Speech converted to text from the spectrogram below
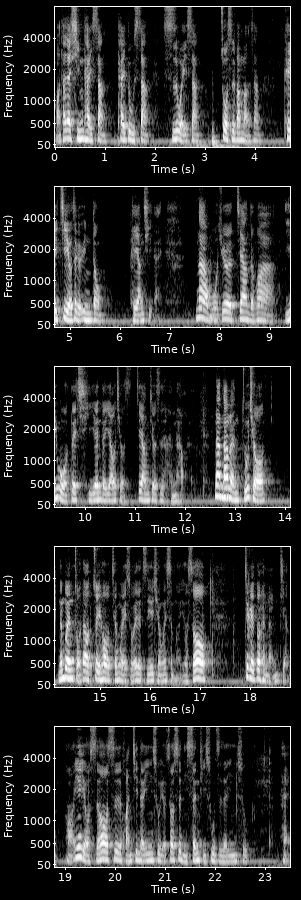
好，他在心态上、态度上、思维上、做事方法上。可以借由这个运动培养起来，那我觉得这样的话，以我对齐恩的要求，这样就是很好了。那当然，足球能不能走到最后成为所谓的职业权威什么，有时候这个都很难讲，哈，因为有时候是环境的因素，有时候是你身体素质的因素，嘿，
